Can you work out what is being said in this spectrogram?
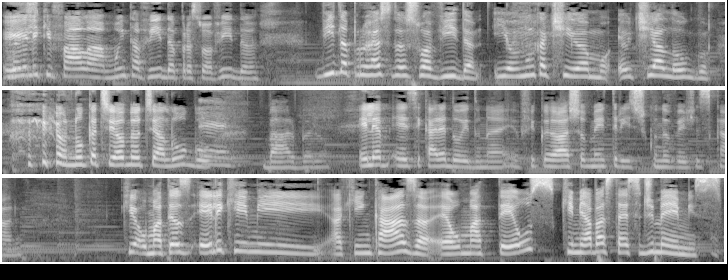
Ele mas... que fala muita vida pra sua vida? Vida pro resto da sua vida. E eu nunca te amo, eu te alugo. eu nunca te amo, eu te alugo? É. Bárbaro. Ele é, esse cara é doido, né? Eu, fico, eu acho meio triste quando eu vejo esse cara. Que o Matheus, ele que me. Aqui em casa é o Matheus que me abastece de memes.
